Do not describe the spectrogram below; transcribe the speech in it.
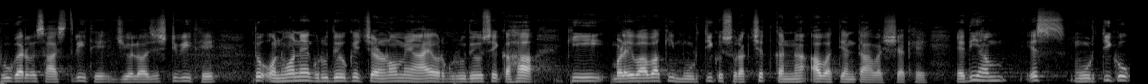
भूगर्भ शास्त्री थे, जियोलॉजिस्ट भी थे तो उन्होंने गुरुदेव के चरणों में आए और गुरुदेव से कहा कि बड़े बाबा की मूर्ति को सुरक्षित करना अब अत्यंत आवश्यक है। यदि हम इस मूर्ति को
